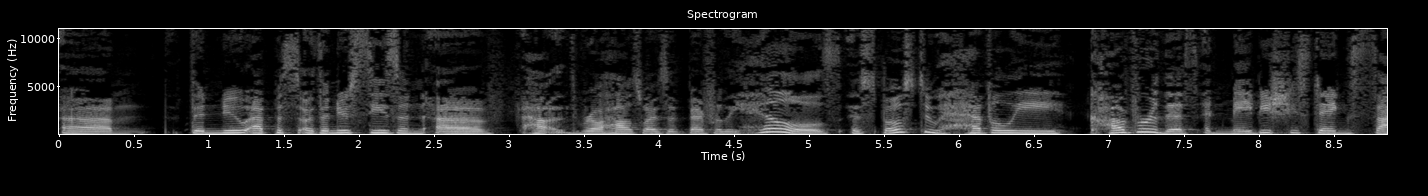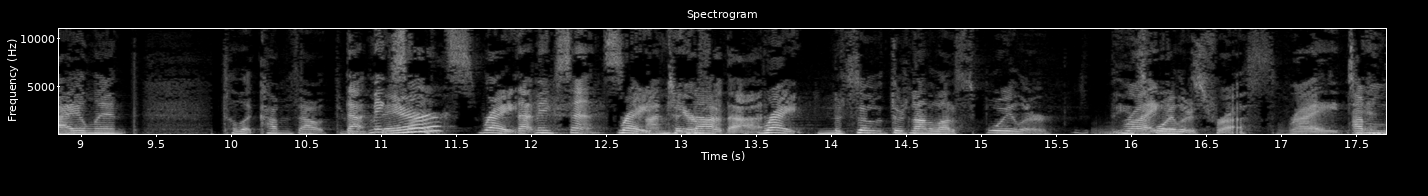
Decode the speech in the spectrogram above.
um the new episode or the new season of How, Real Housewives of Beverly Hills is supposed to heavily cover this, and maybe she's staying silent till it comes out through That makes there. sense. right? That makes sense. right. And I'm to here not- for that. Right. So there's not a lot of spoiler Right. spoilers for us. Right. I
